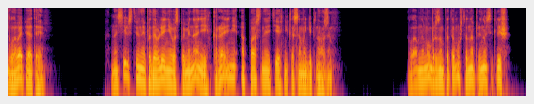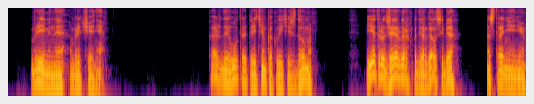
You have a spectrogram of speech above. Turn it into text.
Глава пятая. Насильственное подавление воспоминаний — крайне опасная техника самогипноза. Главным образом потому, что она приносит лишь временное облегчение. Каждое утро, перед тем, как выйти из дома, Пьетро Джербер подвергал себя остранению.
